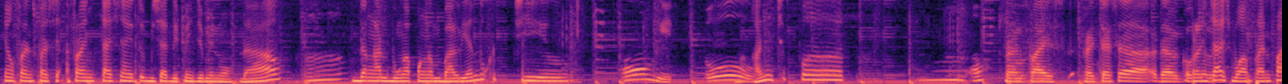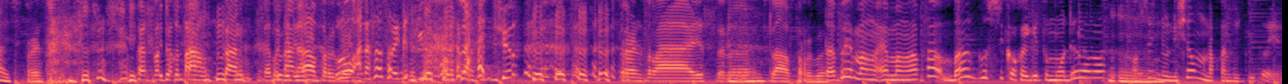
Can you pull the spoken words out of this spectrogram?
yang franchise franchise-nya itu bisa dipinjemin modal dengan bunga pengembalian tuh kecil Oh gitu. makanya cepet Hmm, Oke. French fries, franchise-nya udah gokil. franchise bukan franchise French fries. Kas itu kentang Tang, Kentang. Gua jadi lapar Lu anak saya sering gimana anjir. French fries, lapar gue. Tapi emang emang apa bagus sih kok kayak gitu model apa? Harusnya Indonesia menerapkan itu juga ya.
